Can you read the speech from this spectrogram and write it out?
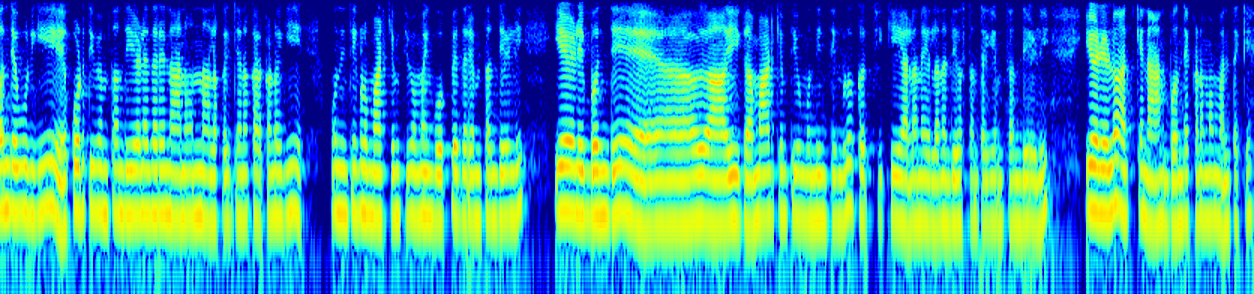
ಒಂದೇ ಹುಡುಗಿ ಕೊಡ್ತೀವಿ ಅಂತಂದು ಹೇಳಿದರೆ, ನಾನು ಒಂದು ನಾಲ್ಕೈದು ಜನ ಕರ್ಕೊಂಡೋಗಿ ಮುಂದಿನ ತಿಂಗಳು ಮಾಡ್ಕೊಂತೀವಮ್ಮ, ಹಿಂಗೆ ಒಪ್ಪಿದ್ದಾರೆ ಅಂತಂದೇಳಿ ಹೇಳಿ ಬಂದೆ. ಈಗ ಮಾಡ್ಕೊಂತೀವಿ ಮುಂದಿನ ತಿಂಗಳು ಖರ್ಚಿಗೆ ಎಲ್ಲನ ಎಲ್ಲನ ತೆಗಿ ಅಂತಂದೇಳಿ. ಹೇಳೇಳು ಅದಕ್ಕೆ ನಾನು ಬಂದೆ ಕಣಮ್ಮ ಮಂಟಕ್ಕೆ.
